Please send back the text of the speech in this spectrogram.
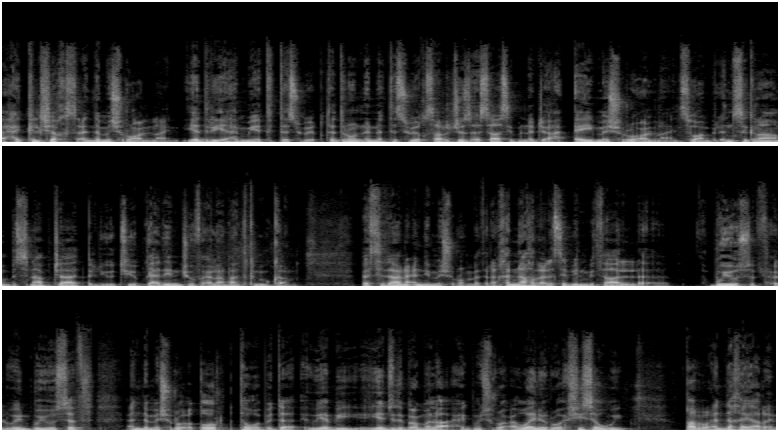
حق كل شخص عنده مشروع أونلاين. يدري أهمية التسويق، تدرون أن التسويق صار جزء أساسي من نجاح أي مشروع أونلاين سواء بالإنستغرام، بالسناب شات، باليوتيوب، قاعدين نشوف إعلانات كل مكان. بس إذا أنا عندي مشروع مثلا خلينا ناخذ على سبيل المثال أبو يوسف. حلوين؟ أبو يوسف عنده مشروع عطور تو بدأ ويبي يجذب عملاء حق مشروعه. وين يروح؟ شو يسوي؟ قرر عنده خيارين.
